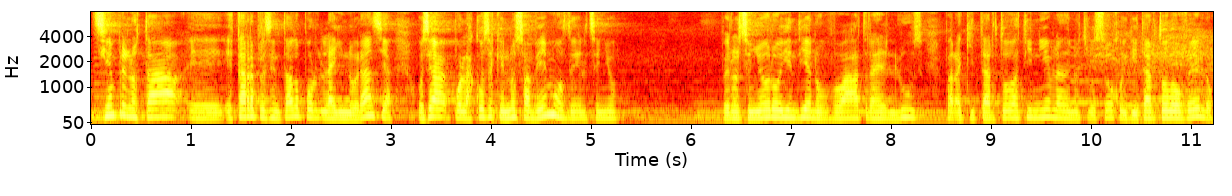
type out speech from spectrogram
siempre está, eh, está representado por la ignorancia, o sea, por las cosas que no sabemos del Señor. Pero el Señor hoy en día nos va a traer luz para quitar toda tiniebla de nuestros ojos y quitar todo velo,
